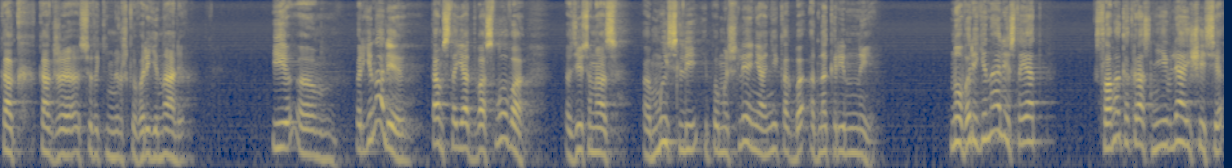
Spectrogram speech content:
как, как же все-таки немножко в оригинале. И эм, в оригинале там стоят два слова, здесь у нас мысли и помышления, они как бы однокоренные. Но в оригинале стоят слова, как раз не являющиеся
